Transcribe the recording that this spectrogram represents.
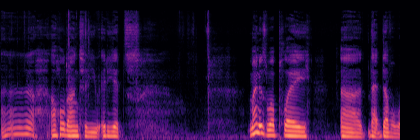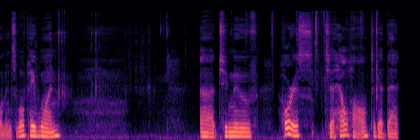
Uh, I'll hold on to you idiots. Might as well play uh, that Devil Woman. So we'll pay one uh, to move Horace to Hell Hall to get that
